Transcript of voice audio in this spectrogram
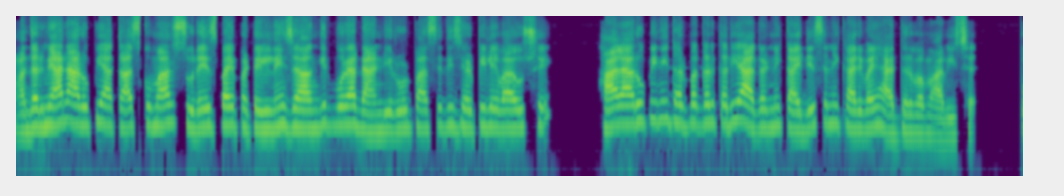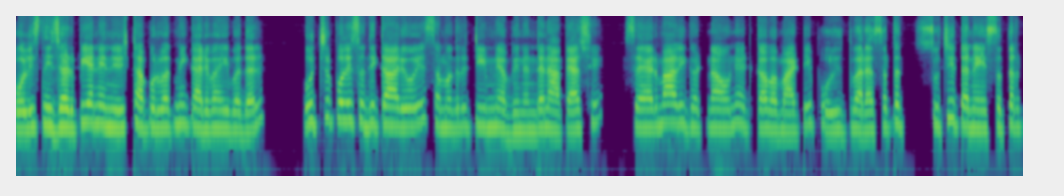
આ દરમિયાન આરોપી આકાશકુમાર સુરેશભાઈ પટેલને જહાંગીરપુરા દાંડી રોડ પાસેથી ઝડપી લેવાયો છે. હાલ આરોપીની ધરપકડ કરી આગળની કાયદેસરની કાર્યવાહી હાથ ધરવામાં આવી છે. પોલીસની ઝડપી અને નિષ્ઠાપૂર્વકની કાર્યવાહી બદલ ઉચ્ચ પોલીસ અધિકારીઓએ સમગ્ર ટીમને અભિનંદન આપ્યા છે. શહેરમાં આવી ઘટનાઓને અટકાવવા માટે પોલીસ દ્વારા સતત સૂચિત અને સતર્ક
